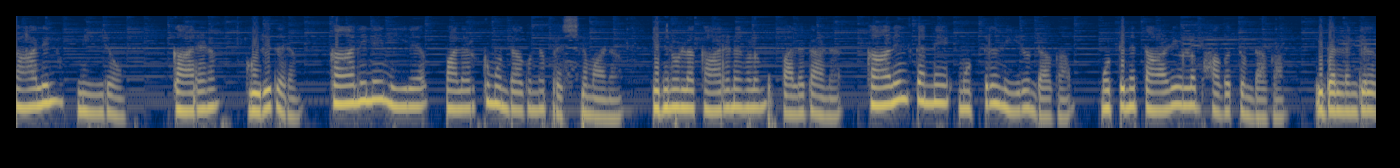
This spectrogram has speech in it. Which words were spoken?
കാലിൽ നീരോ? കാരണം ഗുരുതരം. കാലിലെ നീര് പലർക്കും ഉണ്ടാകുന്ന പ്രശ്നമാണ്. ഇതിനുള്ള കാരണങ്ങളും പലതാണ്. കാലിൽ തന്നെ മുട്ടിൽ നീരുണ്ടാകാം. മുട്ടിന് താഴെയുള്ള ഭാഗത്തുണ്ടാകാം. ഇതല്ലെങ്കിൽ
